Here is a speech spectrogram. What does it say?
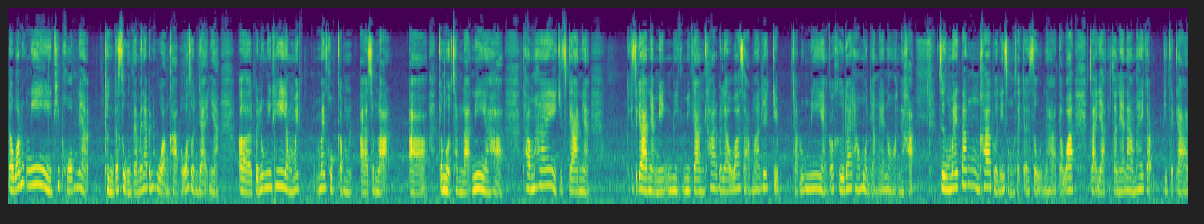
แต่ว่าลูกหนี้ที่พบเนี่ยถึงจะสูงแต่ไม่ได้เป็นห่วงค่ะ เพราะว่าส่วนใหญ่เนี่ย เอ่อ เป็นลูกหนี้ที่ยังไม่ไม่ครบกำอ่าชำระอ่ากำหนดชำระหนี้อะค่ะทำให้กิจการเนี่ย กิจการเนี่ยมีมีมีการคาดไปแล้วว่าสามารถเรียกเก็บจากลูกหนี้อะก็คือได้ทั้งหมดอย่างแน่นอนนะคะ จึงไม่ตั้งค่าเผื่อนี้สงสัยจะศูนย์นะคะ แต่ว่าจะอยากจะแนะนำให้กับกิจการ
